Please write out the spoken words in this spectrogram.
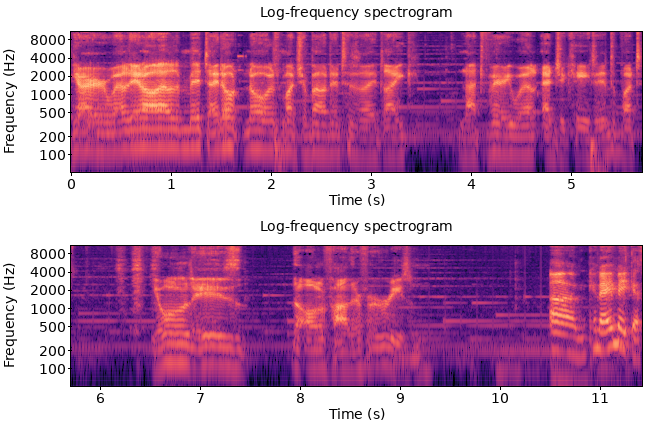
Yeah, well, you know, I'll admit I don't know as much about it as I'd like. Not very well educated, but Yold is the All Father for a reason. Um, can I make a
